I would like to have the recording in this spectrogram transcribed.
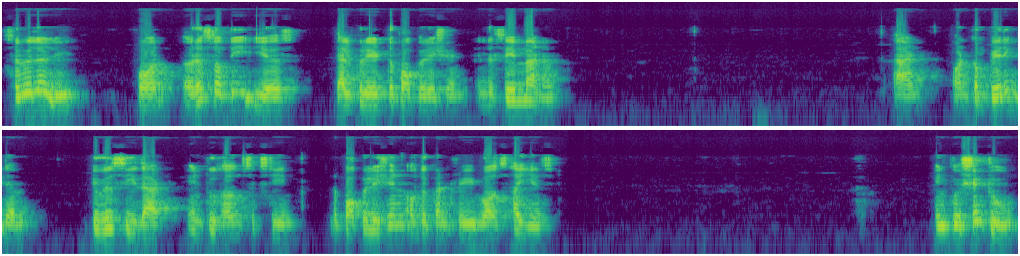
Similarly, for rest of the years, calculate the population in the same manner. And on comparing them, you will see that in 2016, the population of the country was highest. In question 2,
